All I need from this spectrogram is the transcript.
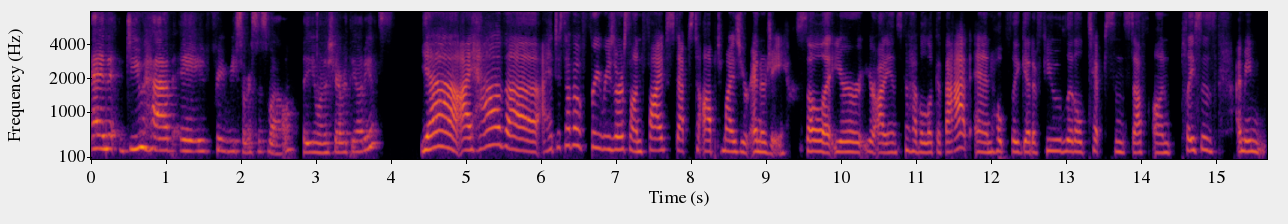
And do you have a free resource as well that you want to share with the audience? Yeah, I have uh I just have a free resource on five steps to optimize your energy so that your your audience can have a look at that and hopefully get a few little tips and stuff on places I mean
